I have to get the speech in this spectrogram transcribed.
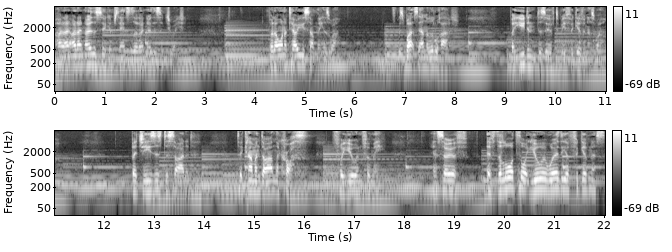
I don't, I don't know the circumstances, I don't know the situation. But I want to tell you something as well. This might sound a little harsh, but you didn't deserve to be forgiven as well. But Jesus decided to come and die on the cross for you and for me. And so if if the Lord thought you were worthy of forgiveness,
